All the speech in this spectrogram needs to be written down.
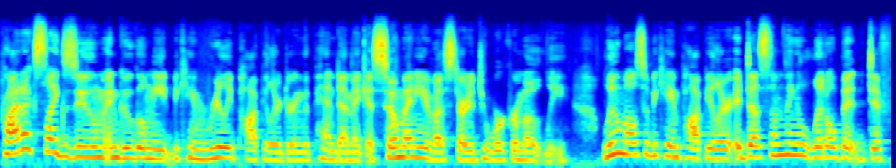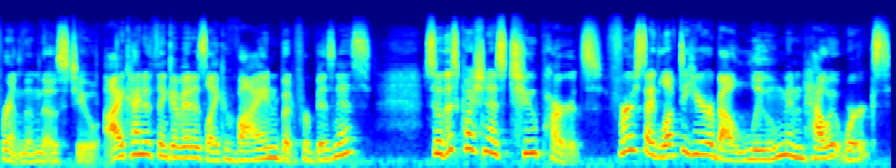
Products like Zoom and Google Meet became really popular during the pandemic as so many of us started to work remotely. Loom also became popular. It does something a little bit different than those two. I kind of think of it as like Vine, but for business. So this question has two parts. First, I'd love to hear about Loom and how it works.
